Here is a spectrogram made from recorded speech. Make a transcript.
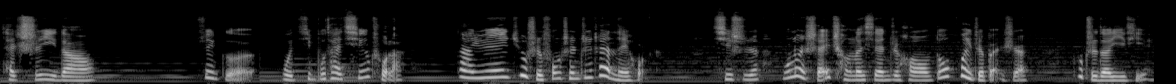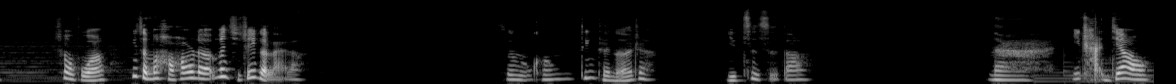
才迟疑道：“这个我记不太清楚了，大约就是封神之战那会儿。其实无论谁成了仙之后都会这本事，不值得一提。圣佛，你怎么好好的问起这个来了？”孙悟空盯着哪吒，一字字道：“那你阐教？”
